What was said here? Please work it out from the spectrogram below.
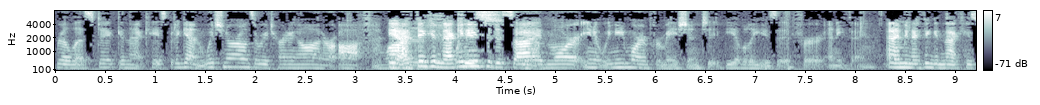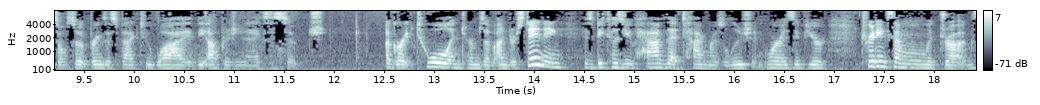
realistic in that case. But again, which neurons are we turning on or off, and why? Yeah, I think in that case we case- need to decide more. You know, we need more information to be able to use it for anything. And I mean, I think in that case also it brings us back to why the optogenetics is such a great tool in terms of understanding is because you have that time resolution. Whereas if you're treating someone with drugs,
